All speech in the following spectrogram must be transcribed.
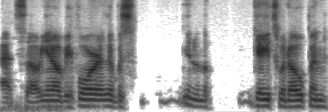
that. So, you know, before it was, you know, the gates would open,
